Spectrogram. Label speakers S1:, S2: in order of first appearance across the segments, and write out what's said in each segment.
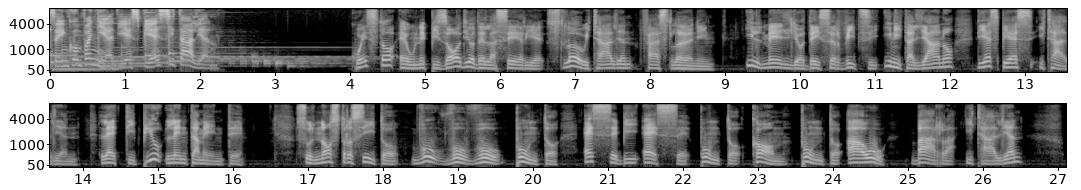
S1: Sei in compagnia di SPS Italian.
S2: Questo è un episodio della serie Slow Italian Fast Learning, il meglio dei servizi in italiano di SPS Italian, letti più lentamente. Sul nostro sito www.sbs.com.au barra Italian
